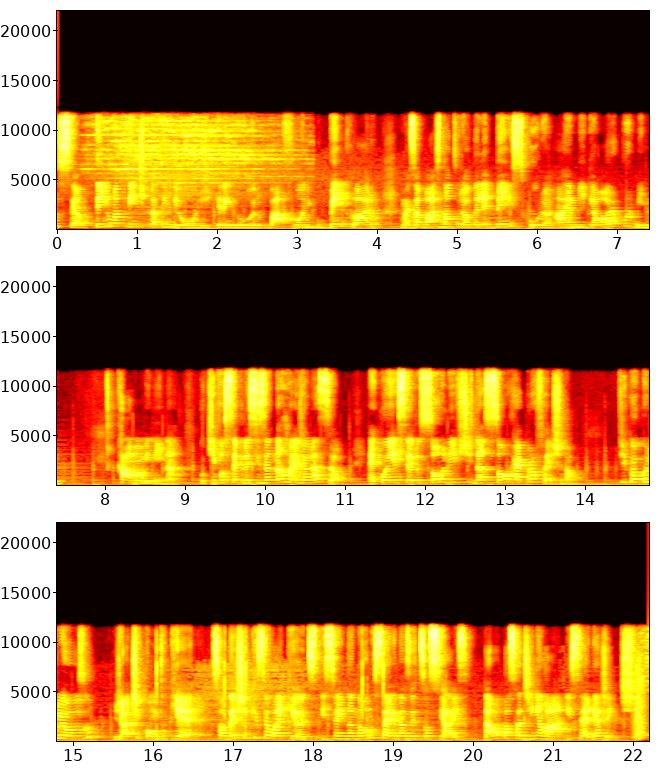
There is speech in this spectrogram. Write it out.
do céu, tem uma cliente para atender hoje, querendo um loiro bafônico bem claro, mas a base natural dela é bem escura. Ai, amiga, ora por mim. Calma, menina. O que você precisa não é de oração. É conhecer o Soul Lift da Soul Hair Professional. Ficou curioso? Já te conto o que é. Só deixa aqui seu like antes e se ainda não nos segue nas redes sociais, dá uma passadinha lá e segue a gente.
